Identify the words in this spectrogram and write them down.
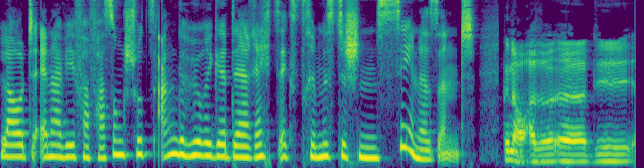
laut NRW-Verfassungsschutz Angehörige der rechtsextremistischen Szene sind. Genau, also äh, die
